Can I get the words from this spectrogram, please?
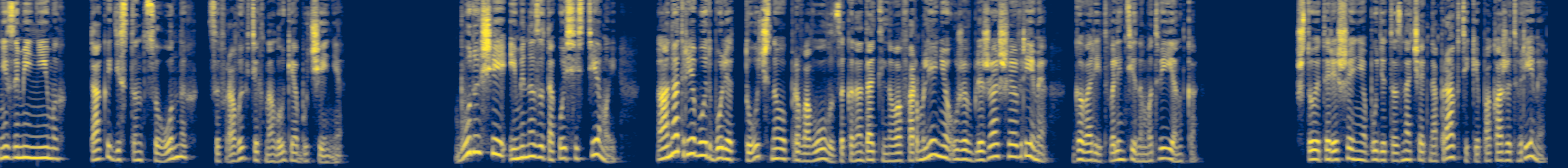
незаменимых, так и дистанционных цифровых технологий обучения. Будущее именно за такой системой, а она требует более точного правового законодательного оформления уже в ближайшее время, говорит Валентина Матвиенко. Что это решение будет означать на практике, покажет время.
